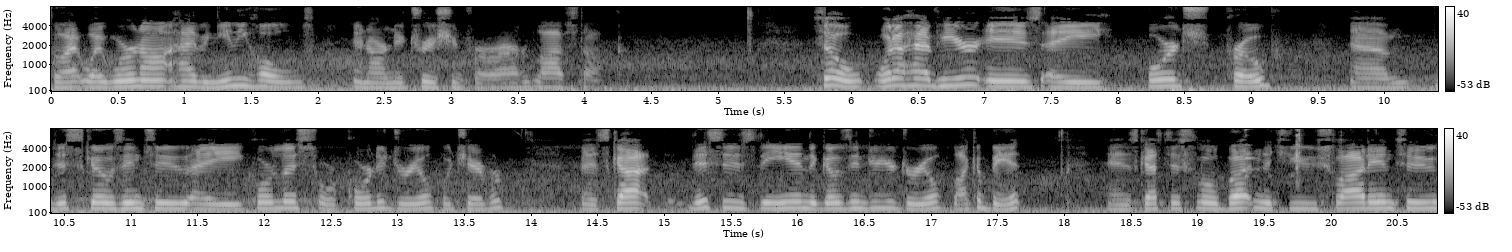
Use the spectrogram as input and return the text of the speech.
So that way we're not having any holes in our nutrition for our livestock. So what I have here is a forage probe. Um, this goes into a cordless or corded drill, whichever. It's got this is the end that goes into your drill like a bit. And it's got this little button that you slide into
